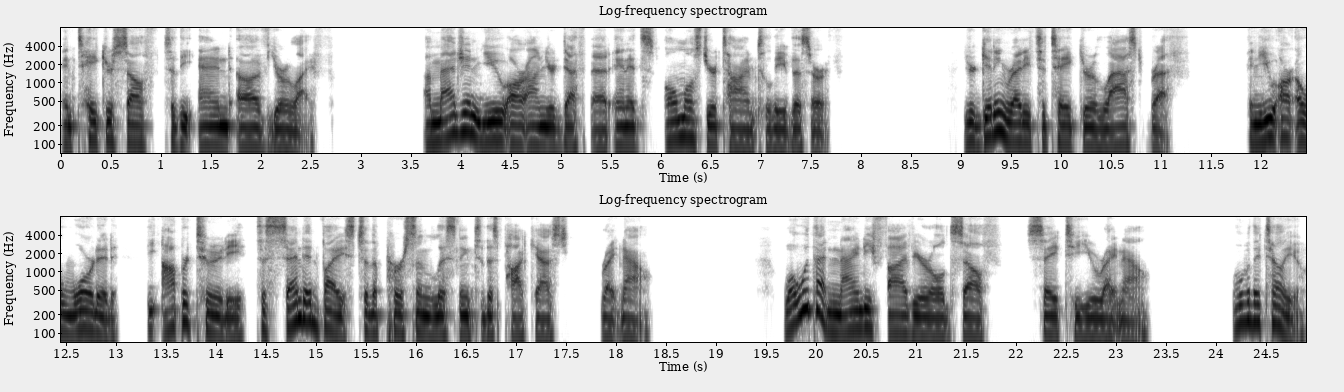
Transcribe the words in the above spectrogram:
and take yourself to the end of your life. Imagine you are on your deathbed and it's almost your time to leave this earth. You're getting ready to take your last breath, and you are awarded the opportunity to send advice to the person listening to this podcast right now. what would that 95 year old self say to you right now? What would they tell you?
